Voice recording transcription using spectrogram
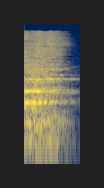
you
